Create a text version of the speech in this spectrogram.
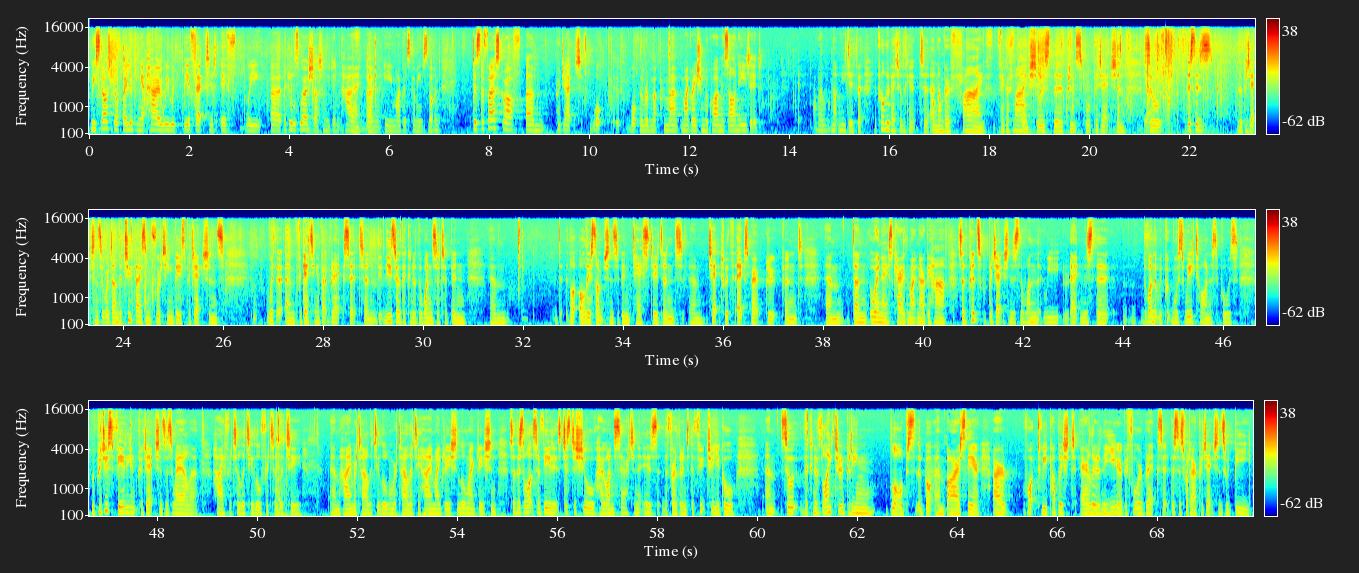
we started off by looking at how we would be affected if we, uh, the doors were shut and we didn't have right, yeah. um, EU migrants coming into Scotland. Yeah. Does the first graph um, project what, what the re mi migration requirements are needed? Well, not needed, but you're probably better looking at uh, a number five. Figure five okay. shows the principal projection. Yeah. So this is the projections that were done, the 2014 base projections with um, forgetting about Brexit, and th these are the kind of the ones that have been um, all the assumptions have been tested and um, checked with expert group and um, done ONS carry them out on our behalf. So the principal projection is the one that we reckon is the the one that we put most weight on, I suppose. We produce variant projections as well, uh, high fertility, low fertility um, high mortality, low mortality, high migration, low migration. So there's lots of variance just to show how uncertain it is the further into the future you go. Um, so the kind of lighter green blobs, the um, bars there, are what we published earlier in the year before Brexit. This is what our projections would be.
